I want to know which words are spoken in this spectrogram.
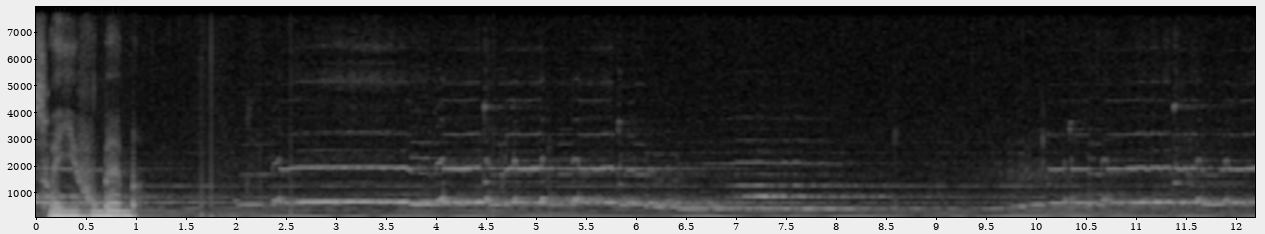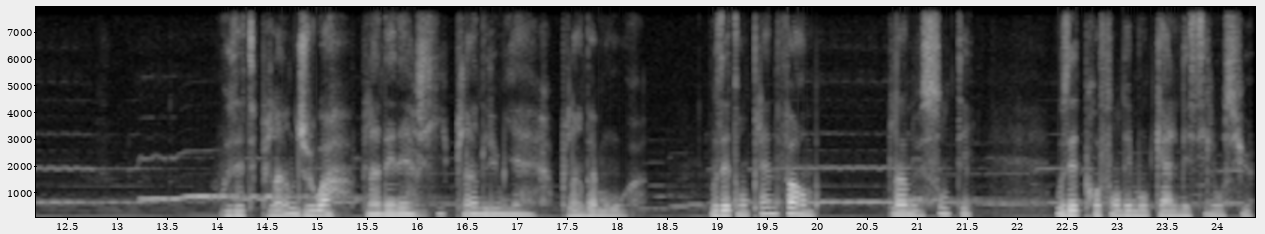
Soyez vous-même. Plein de joie, plein d'énergie, plein de lumière, plein d'amour. Vous êtes en pleine forme, plein de santé. Vous êtes profondément calme et silencieux.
